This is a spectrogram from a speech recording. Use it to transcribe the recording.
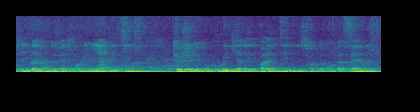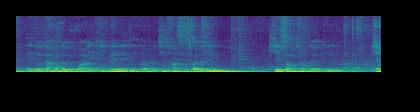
Envie également de mettre en lumière des titres que j'aimais beaucoup et qui n'avaient pas été mis sur le devant de la scène, et notamment de pouvoir les clipper, et comme le titre Ainsi soit-il, qui est sorti en 2015,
